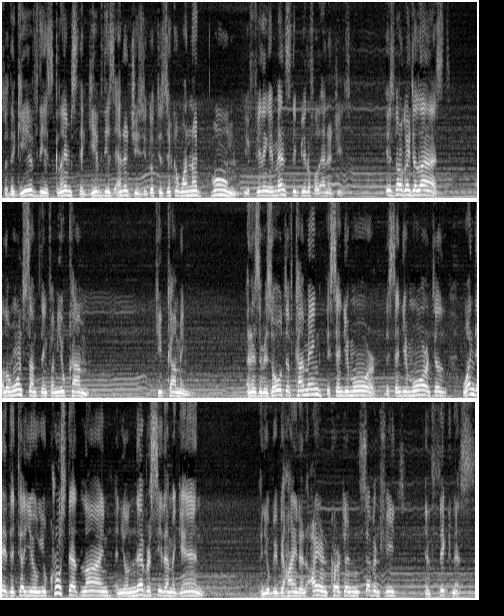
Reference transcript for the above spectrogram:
so they give these glimpses, they give these energies. You go to zikr one night, boom, you're feeling immensely beautiful energies. It's not going to last. Allah wants something from you, come, keep coming. And as a result of coming they send you more, they send you more until one day they tell you, you cross that line and you'll never see them again. And you'll be behind an iron curtain seven feet in thickness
